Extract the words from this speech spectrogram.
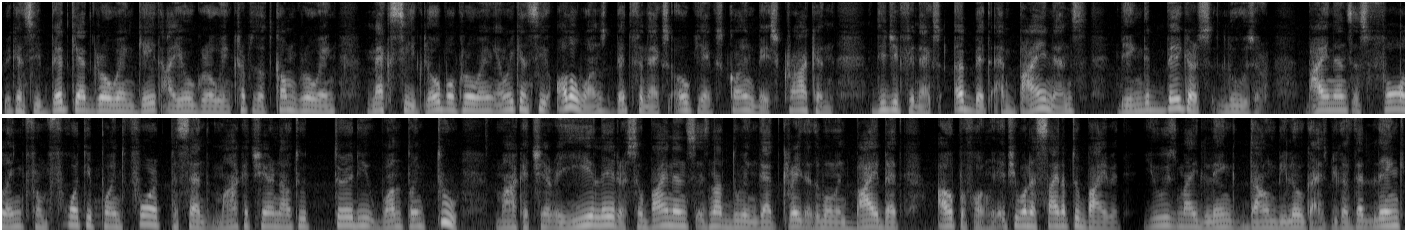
We can see BitGet growing, Gate.io growing, Crypto.com growing, MEXC Global growing, and we can see other ones, Bitfinex, OKX, Coinbase, Kraken, DigiFinex, Upbit, and Binance being the biggest loser. Binance is falling from 40.4% market share now to 31.2 market share a year later. So Binance is not doing that great at the moment. Bybit outperforming. If you want to sign up to Bybit, use my link down below guys because that link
